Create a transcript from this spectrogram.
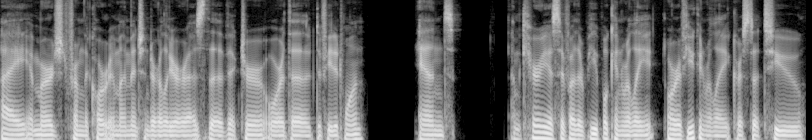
I emerged from the courtroom I mentioned earlier as the victor or the defeated one. And I'm curious if other people can relate, or if you can relate, Krista, to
